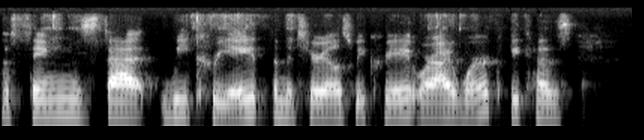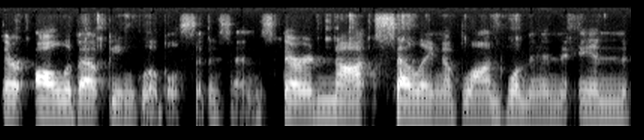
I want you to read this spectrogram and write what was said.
the things that we create, the materials we create where I work, because they're all about being global citizens. They're not selling a blonde woman in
